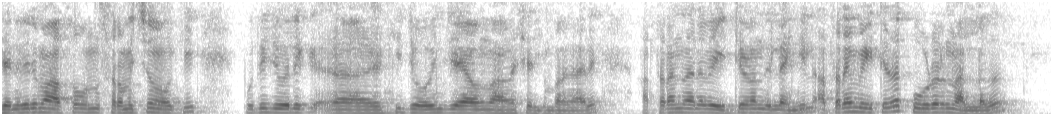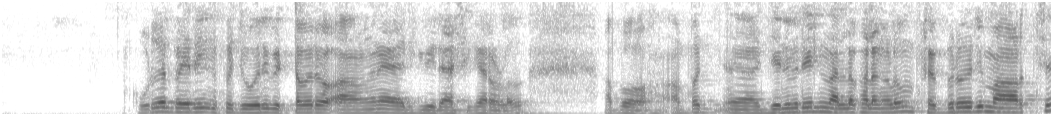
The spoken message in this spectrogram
ജനുവരി മാസവും ഒന്ന് ശ്രമിച്ചു നോക്കി പുതിയ ജോലിക്ക് ജോയിൻ ചെയ്യാവുന്നതാണ് ശരിക്കും പറഞ്ഞാൽ അത്രയും നേരം വെയിറ്റ് ചെയ്യണമെന്നില്ലെങ്കിൽ അത്രയും വെയിറ്റ് ചെയ്താൽ കൂടുതൽ നല്ലത്. കൂടുതൽ പേര് ഇപ്പോൾ ജോലി വിട്ടവരോ അങ്ങനെ ആയിരിക്കും ഈ രാശിക്കാരുള്ളത്. അപ്പോൾ അപ്പോൾ ജനുവരിയിൽ നല്ല ഫലങ്ങളും ഫെബ്രുവരി മാർച്ച്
